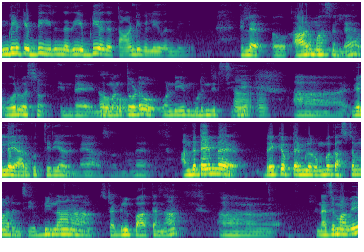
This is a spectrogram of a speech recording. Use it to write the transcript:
உங்களுக்கு எப்படி இருந்தது? எப்படி அதை தாண்டி வெளியே வந்தீங்க? இல்லை ஆறு மாதம் இல்லை ஒரு வருஷம். இந்த இந்த மந்தோட ஒன் இயர் முடிஞ்சிடுச்சு. வெளில யாருக்கும் தெரியாது இல்லையா ஸோ அதனால அந்த டைமில் பிரேக்கப் டைமில் ரொம்ப கஷ்டமாக இருந்துச்சு. எப்படிலாம் நான் ஸ்ட்ரகிள் பார்த்தேன்னா ஆஹ் நிஜமாவே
